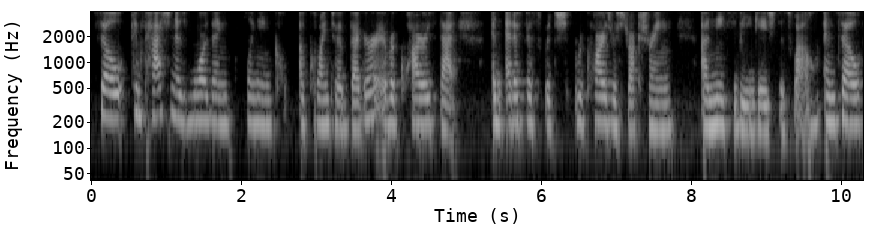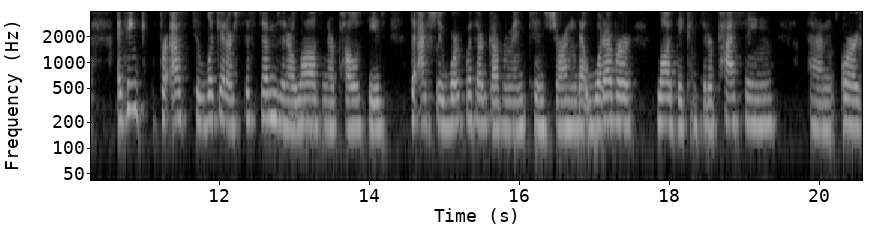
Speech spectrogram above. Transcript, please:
So compassion is more than flinging a coin to a beggar. It requires that an edifice which requires restructuring uh, needs to be engaged as well. And so I think for us to look at our systems and our laws and our policies to actually work with our government to ensuring that whatever laws they consider passing um, or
